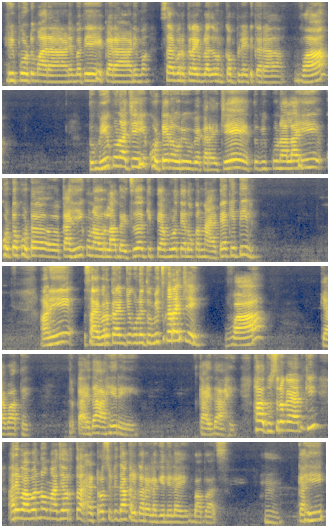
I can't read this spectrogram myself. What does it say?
रिपोर्ट मारा आणि मग ते हे करा आणि मग सायबर क्राईमला जाऊन कंप्लेंट करा. वा. तुम्ही कुणाचेही खोटे नवरी उभे करायचे. तुम्ही कुणालाही खोटं खोटं काही काहीही कुणावर लादायचं की त्यामुळं त्या लोकांना अटॅक येतील. आणि सायबर क्राईमचे गुन्हे तुम्हीच करायचे. वा. क्या बात आहे. तर कायदा आहे रे. कायदा आहे. हा दुसरं काय आणखी? अरे बाबांनो माझ्यावर तर ॲट्रॉसिटी दाखल करायला गेलेला आहे बाबाच. बाबा आज काही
